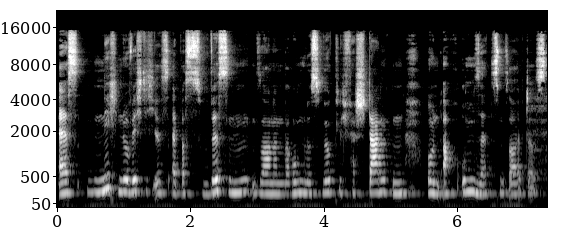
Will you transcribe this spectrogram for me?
es nicht nur wichtig ist, etwas zu wissen, sondern warum du es wirklich verstanden und auch umsetzen solltest.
